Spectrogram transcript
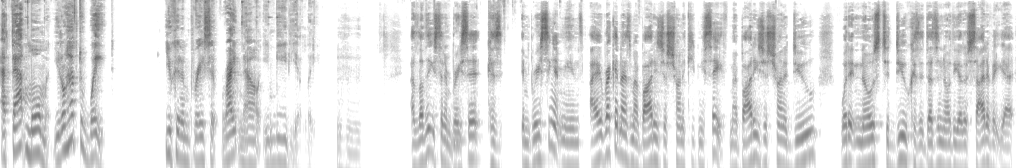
at that moment. You don't have to wait. You can embrace it right now, immediately. Mm-hmm. I love that you said embrace it because embracing it means I recognize my body's just trying to keep me safe. My body's just trying to do what it knows to do because it doesn't know the other side of it yet.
